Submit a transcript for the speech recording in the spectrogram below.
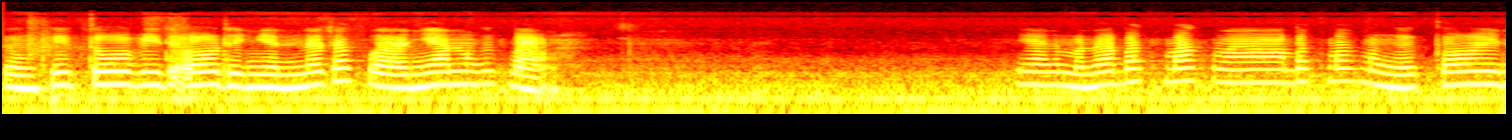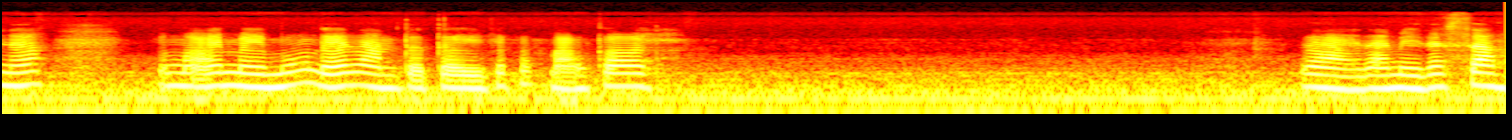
Còn khi tua video thì nhìn nó rất là nhanh các bạn. Nhanh mà nó bắt mắt, nó bắt mắt mà người coi nữa. Nhưng mà em mì muốn để làm từ từ cho các bạn coi. Rồi là mì đã xong.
